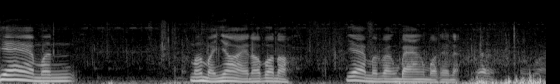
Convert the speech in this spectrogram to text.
แย่มัน มันเหมือนย่อยเนาะป่ะเนาะแย่มันบางๆหมดเลยน่ะ เออเอาว่ะ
